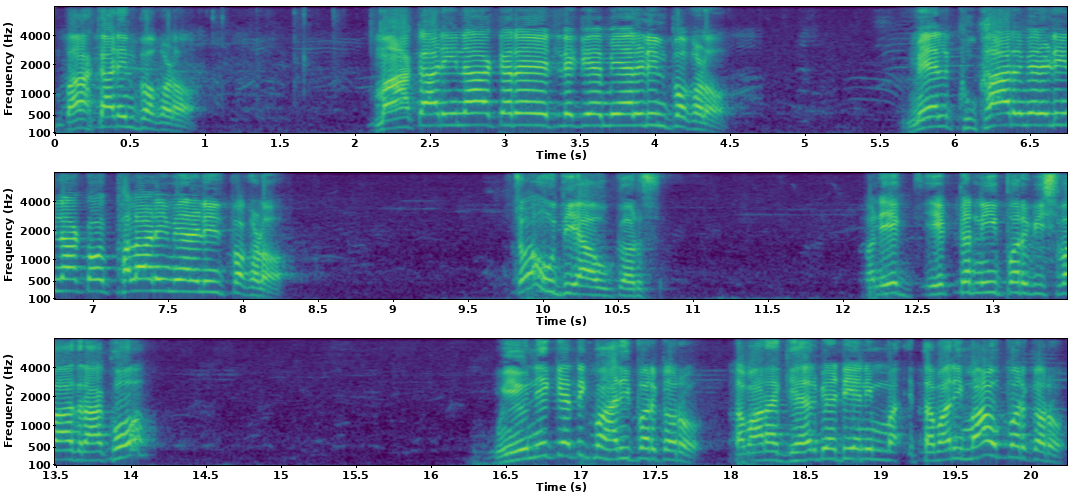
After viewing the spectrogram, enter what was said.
ભાખાડીને પકડો. મહાકાળી ના કરે એટલે કે મેલડીને પકડો. મેલ ખુખાર મેલડી ના કહો ફલાણી મેલડી પકડો. ચો ઉધી આવું કરશું. પણ એક, એકની પર વિશ્વાસ રાખો. હું એવું નહીં કહેતી મારી પર કરો. તમારા ઘેર બેઠી એની તમારી મા ઉપર કરો.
